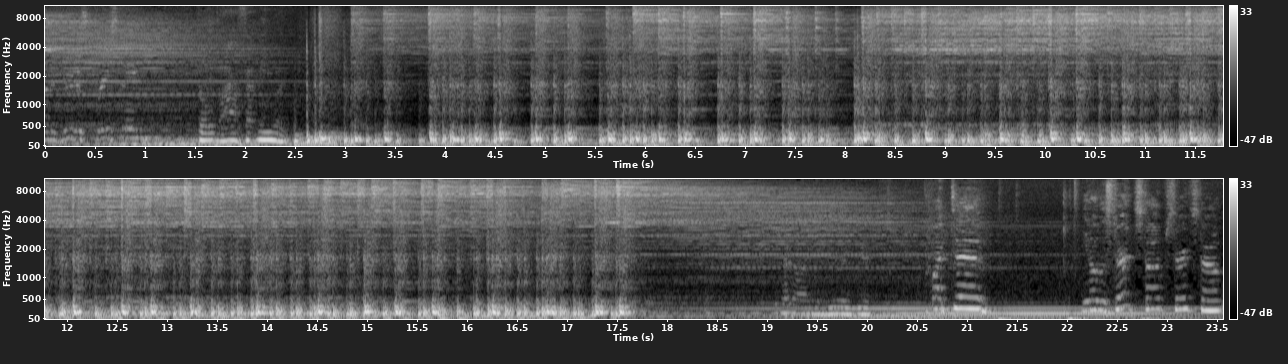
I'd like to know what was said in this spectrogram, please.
Uh, the Judas Priest thing. Don't laugh at me. But uh, you know, the start, stop, start, stop.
